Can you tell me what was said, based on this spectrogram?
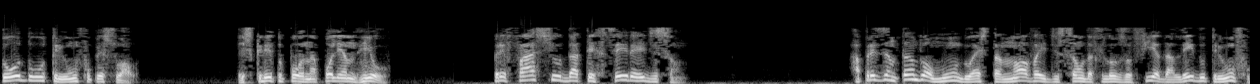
todo o triunfo pessoal. Escrito por Napoleon Hill. Prefácio da terceira edição. Apresentando ao mundo esta nova edição da filosofia da Lei do Triunfo,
